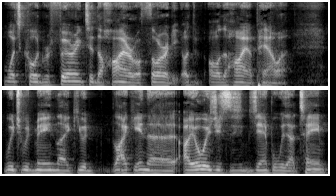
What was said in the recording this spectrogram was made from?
what's called referring to the higher authority or the, or the higher power, which would mean like you would like in a. I always use this example with our team,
